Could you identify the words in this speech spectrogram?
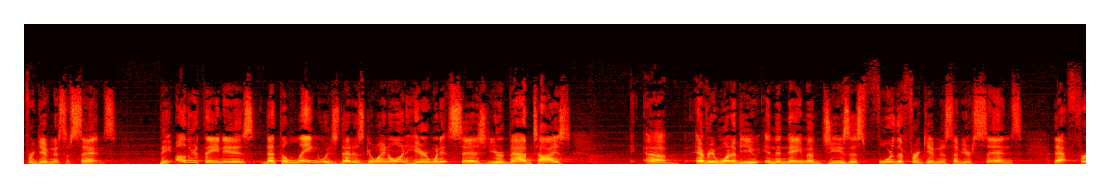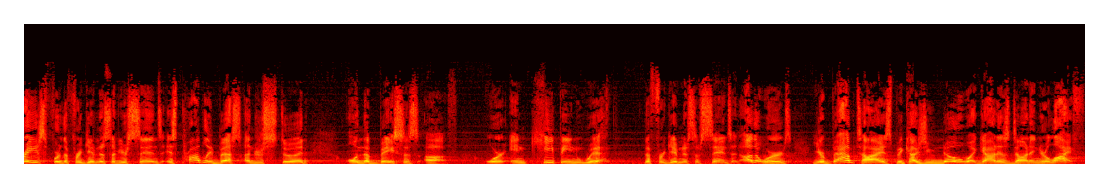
forgiveness of sins. The other thing is that the language that is going on here, when it says you're baptized, uh, every one of you, in the name of Jesus for the forgiveness of your sins, that phrase for the forgiveness of your sins is probably best understood on the basis of or in keeping with the forgiveness of sins. In other words, you're baptized because you know what God has done in your life.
